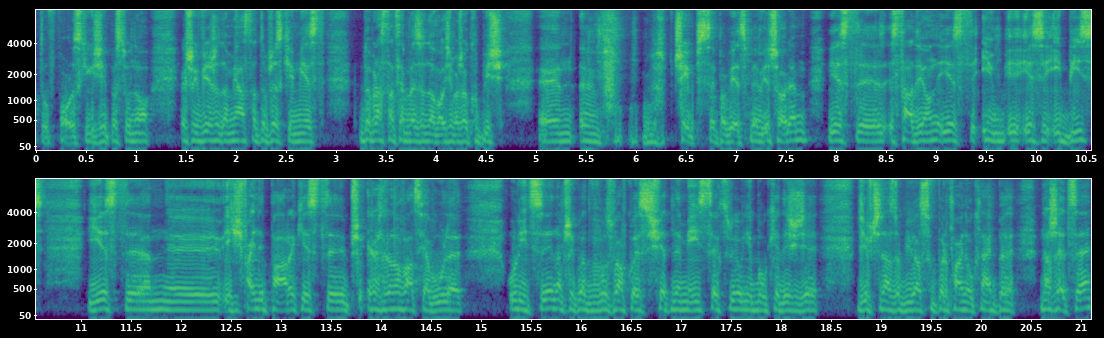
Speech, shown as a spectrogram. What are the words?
heimatów polskich, gdzie po prostu no, jak się wjeżdża do miasta, to wszystkim jest dobra stacja benzynowa, gdzie można kupić em, em, chipsy powiedzmy wieczorem, jest y, stadion, jest, jest Ibis, jest y, jakiś fajny park, jest y, jakaś renowacja w ogóle ulicy. Na przykład w Wrocławku jest świetne miejsce, którego nie było kiedyś, gdzie dziewczyna zrobiła super fajną knajpę na rzece.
